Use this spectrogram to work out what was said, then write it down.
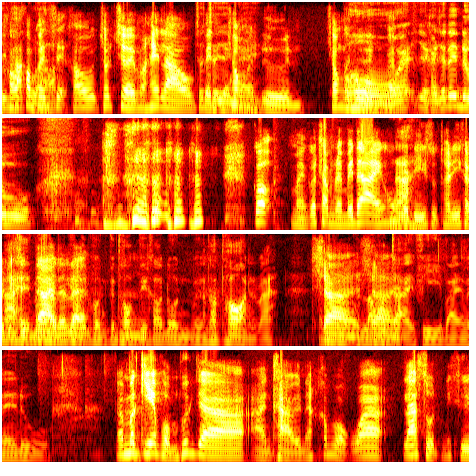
มีเขา compensate เหรอเขาชดเชยมาให้เราชดเชยเป็นยังไงช่องอื่นๆช่องโอ้โหอื่นๆแบบอย่างกับจะได้ดู ก็มันก็ทำอะไรไม่ได้ก็คงนะจะดีสุดเท่าที่เขาจะอะคิห็ดนหมได้แล้วแหละเป็นผลกระทบที่เขาโดนเป็นทอดๆเห็นไหมใช่เราใช่ก็จ่ายฟรีไปไม่ได้ดูแล้วเมื่อกี้ผมเพิ่งจะอ่านข่าวเองนะเขาบอกว่าล่าสุดนี่คือ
